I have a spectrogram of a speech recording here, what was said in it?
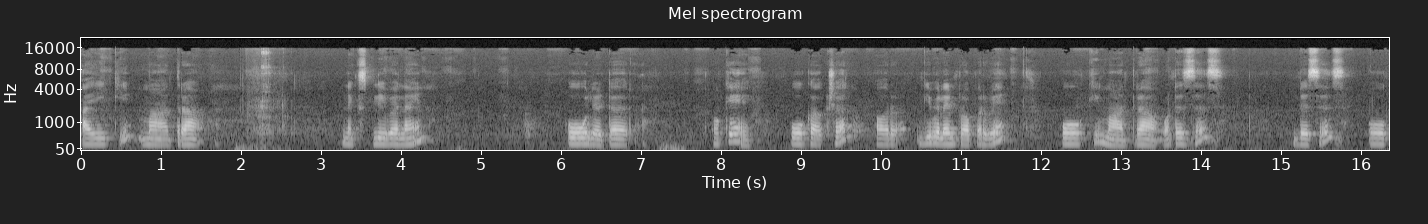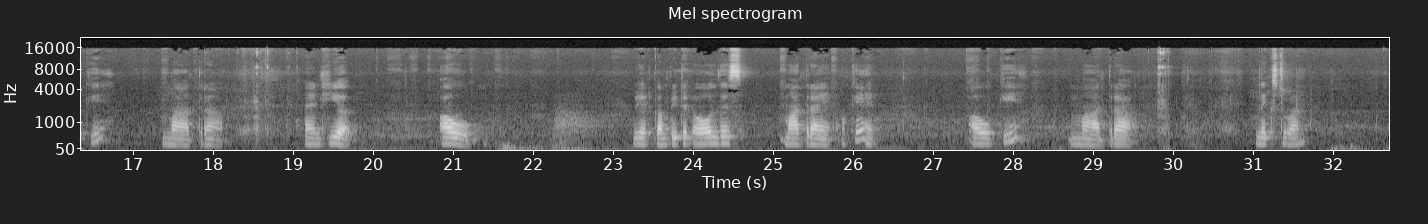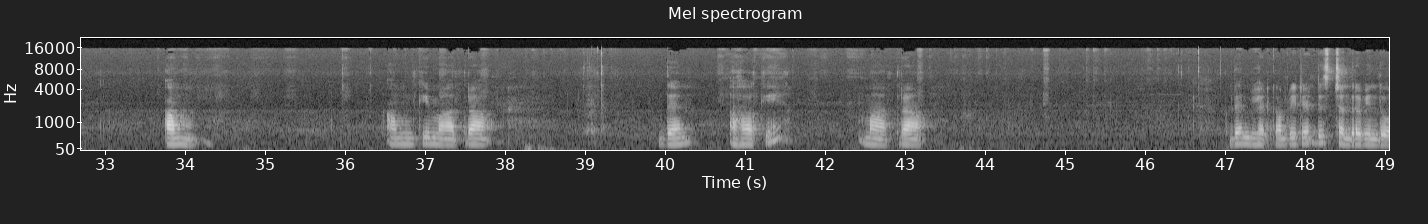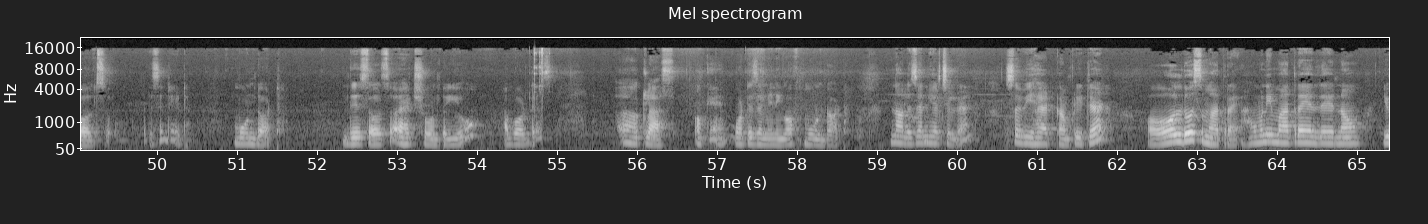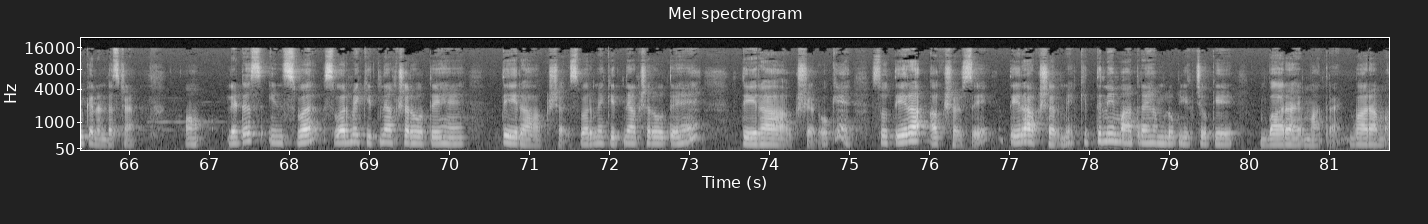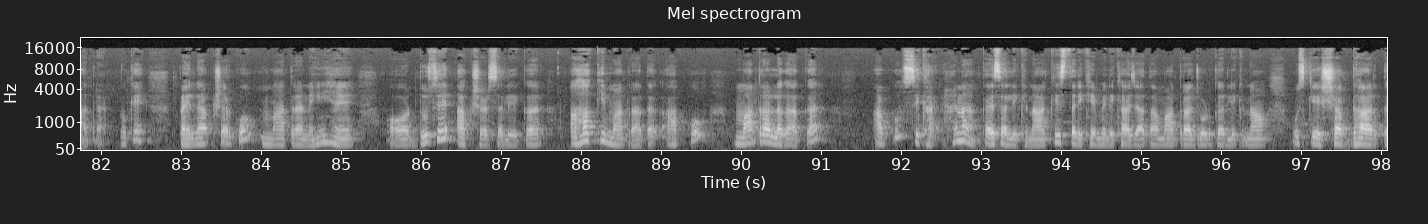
ई की मात्रा next leave line ओ letter okay ओ का अक्षर और give line proper way ओ की मात्रा what is this this is ओ की मात्रा and here O we had completed all this मात्राएँ ओके ओ की मात्रा next one अम अम की मात्रा देन अह की मात्रा then we had completed this chandra bindu also isn't it moon dot this also i had shown to you about this uh, class okay what is the meaning of moon dot now listen here children So we had completed all those matra how many matra are there now? You can understand. Uh, let us in स्वर स्वर में कितने अक्षर होते हैं तेरह अक्षर स्वर में कितने अक्षर होते हैं तेरह अक्षर ओके सो तेरह अक्षर से तेरह अक्षर में कितने मात्राएँ हम लोग लिख चुके बारह मात्राएँ बारह मात्राएँ ओके पहला अक्षर को मात्रा नहीं है और दूसरे अक्षर से लेकर अह की मात्रा तक आपको मात्रा लगाकर आपको सिखाए, है ना? कैसा लिखना, किस तरीके में लिखा जाता, मात्रा जोड़कर लिखना, उसके शब्दार्थ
